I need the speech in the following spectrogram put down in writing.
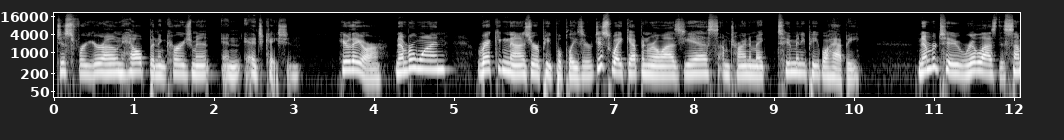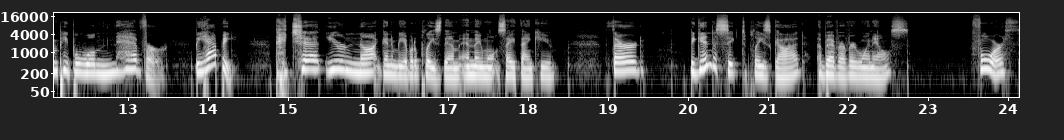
just for your own help and encouragement and education. Here they are. Number one, recognize you're a people pleaser. Just wake up and realize, yes, I'm trying to make too many people happy. Number two, realize that some people will never be happy. They just, you're not going to be able to please them and they won't say thank you. Third, begin to seek to please God above everyone else. Fourth,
